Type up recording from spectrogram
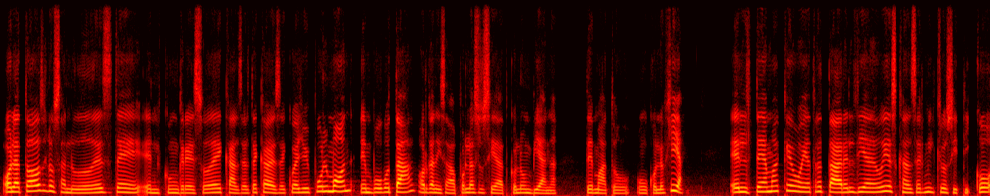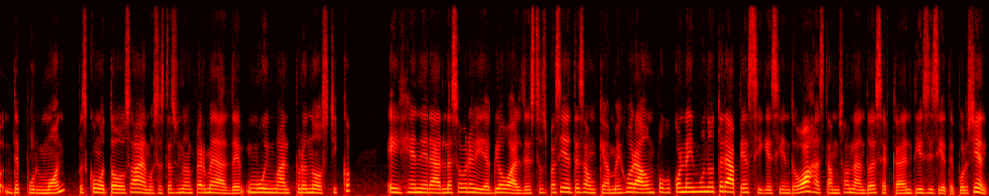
Hola a todos, los saludo desde el Congreso de Cáncer de Cabeza y Cuello y Pulmón en Bogotá, organizado por la Sociedad Colombiana de Mato-Oncología. El tema que voy a tratar el día de hoy es cáncer microcítico de pulmón. Pues como todos sabemos, esta es una enfermedad de muy mal pronóstico. En general, la sobrevida global de estos pacientes, aunque ha mejorado un poco con la inmunoterapia, sigue siendo baja. Estamos hablando de cerca del 17%.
